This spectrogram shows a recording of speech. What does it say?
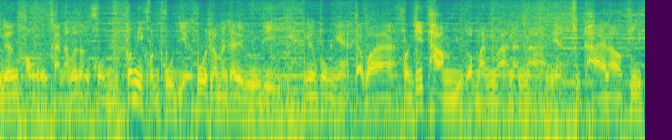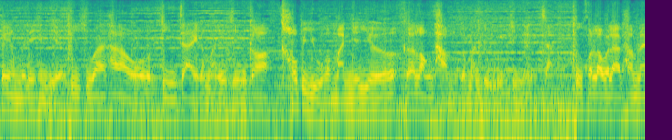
เรื่องของการทำเพื่อสังคมก็มีคนพูดเยอะพูดแล้วมันก็จะดูดี เรื่องพวกเนี้ยแต่ว่าคนที่ทำอยู่กับมันมานานๆเนี่ยสุดท้ายแล้วพี่ก็ยังไม่ได้เห็นเยอะพี่คิดว่าถ้าเราจริงใจกับมันจริงๆก็เข้าไปอยู่กับมันเยอะๆก็ลองทำกับมันดูจริงจังคือคนเราเวลาทำอะไร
